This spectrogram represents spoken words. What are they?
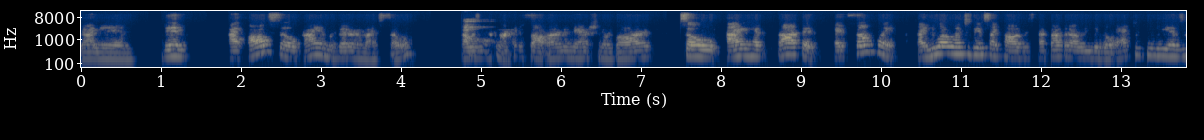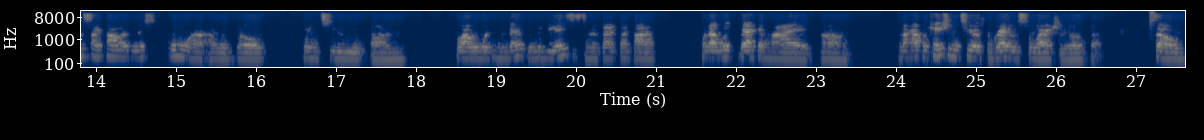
got in. Then I also, I am a veteran myself. I was in the oh. Arkansas Army National Guard. So I had thought that at some point I knew I wanted to be a psychologist. I thought that I would either go actively as a psychologist or I would go into um well, I would work in the in the VA system. In fact, like I when I look back at my um my application materials for graduate school, I actually wrote them. So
